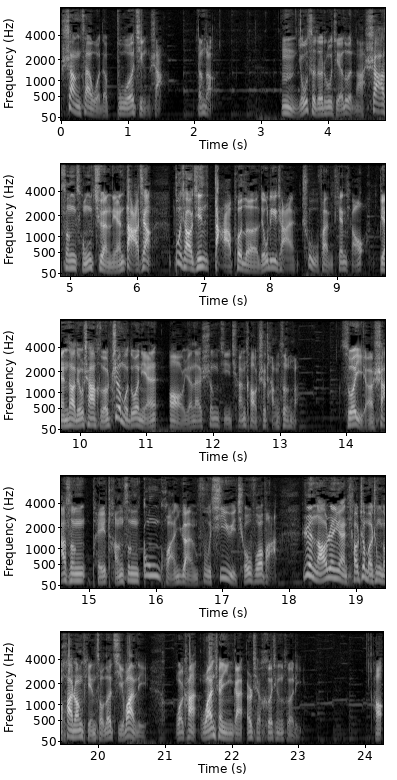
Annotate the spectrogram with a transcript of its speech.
尚在我的脖颈上，等等。嗯，由此得出结论啊，沙僧从卷帘大将。不小心打破了琉璃盏，触犯天条，贬到流沙河这么多年哦，原来升级全靠吃唐僧啊！所以啊，沙僧陪唐僧公款远赴西域求佛法，任劳任怨挑这么重的化妆品走了几万里，我看完全应该，而且合情合理。好，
